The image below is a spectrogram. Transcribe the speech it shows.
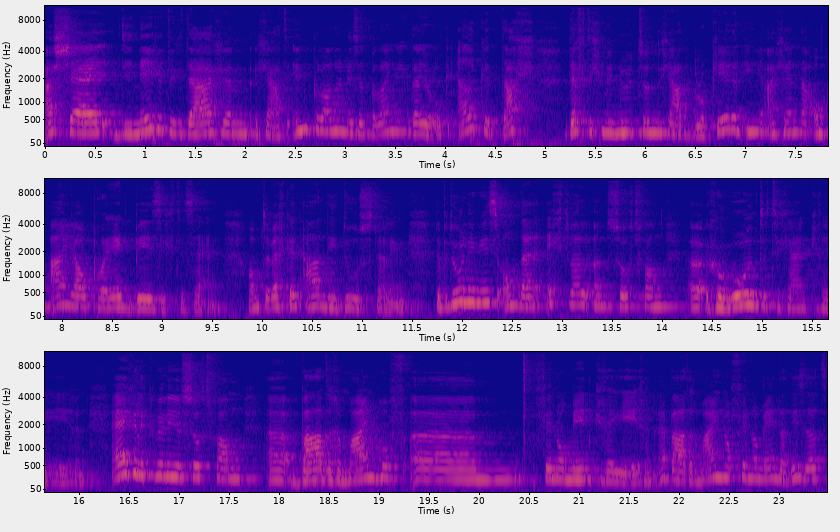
Als jij die 90 dagen gaat inplannen, is het belangrijk dat je ook elke dag 30 minuten gaat blokkeren in je agenda om aan jouw project bezig te zijn. Om te werken aan die doelstelling. De bedoeling is om daar echt wel een soort van uh, gewoonte te gaan creëren. Eigenlijk wil je een soort van uh, Bader-Meinhof uh, fenomeen creëren. Bader-Meinhof fenomeen, dat is dat.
